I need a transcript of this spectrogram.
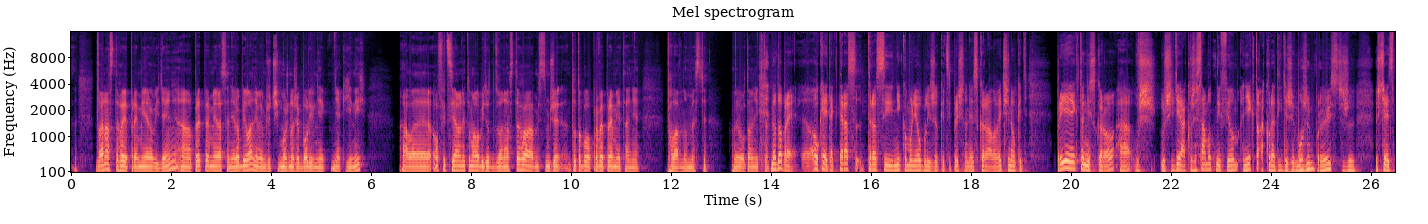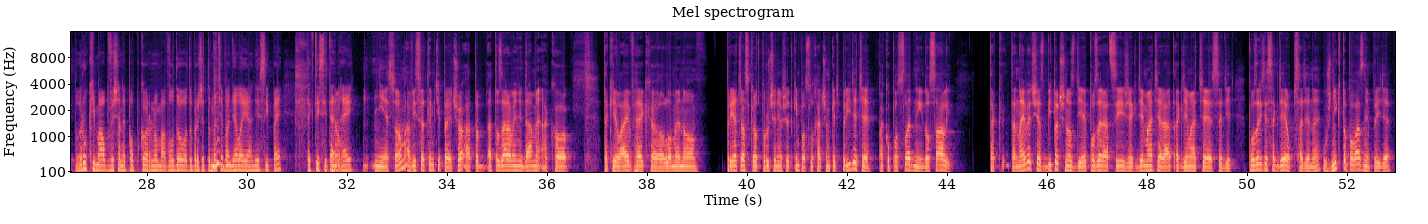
12. je premiérový deň a predpremiéra sa nerobila, neviem, že či možno, že boli v niek- nejakých iných, ale oficiálne to malo byť od 12. a myslím, že toto bolo prvé premietanie v hlavnom meste. Nebol tam nikto. No dobre, OK, tak teraz, teraz si nikomu neublížil, keď si prišiel neskoro, ale väčšinou, keď príde niekto neskoro a už, už ide akože samotný film a niekto akurát ide, že môžem prejsť, že ešte aj ruky má obvešané popcornom a vodou a dobre, že to na teba neleje a nesype, tak ty si ten, No. hej? Nie som a vysvetlím ti prečo a to, a to zároveň dáme ako taký life hack eh, lomeno priateľské odporúčanie všetkým poslucháčom, keď prídete ako posledný do sály, tak tá najväčšia zbytočnosť je pozerať si, že kde máte rád a kde máte sedieť. Pozrite sa, kde je obsadené, už nikto po vás nepríde,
